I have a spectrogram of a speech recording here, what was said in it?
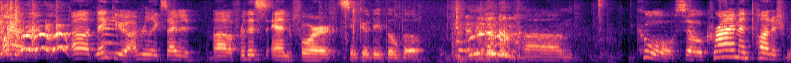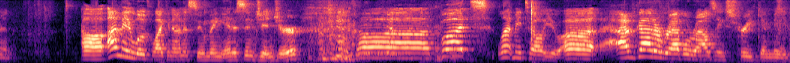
Welcome, Mary Beth. Uh, thank you. I'm really excited uh, for this and for Cinco de Bilbo. um, cool. So, crime and punishment. Uh, I may look like an unassuming, innocent ginger, uh, but let me tell you, uh, I've got a rabble rousing streak in me.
